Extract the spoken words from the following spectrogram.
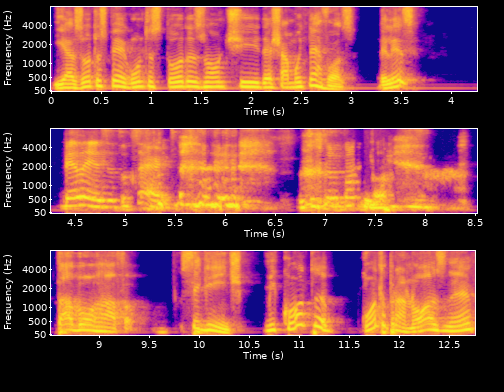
e as outras perguntas todas vão te deixar muito nervosa, beleza? Beleza, tudo certo. tudo tá. tá bom, Rafa. Seguinte, me conta, conta para nós, né?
